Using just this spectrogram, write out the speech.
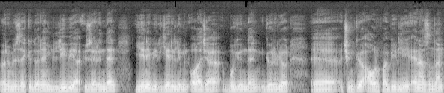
önümüzdeki dönem Libya üzerinden yeni bir gerilimin olacağı bugünden görülüyor. Çünkü Avrupa Birliği en azından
